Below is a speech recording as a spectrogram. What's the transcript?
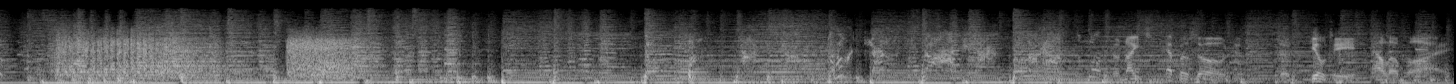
Tonight's episode, The Guilty Alibi.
